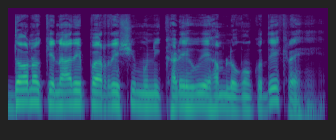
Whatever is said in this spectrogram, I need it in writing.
दोनों किनारे पर ऋषि मुनि खड़े हुए हम लोगों को देख रहे हैं।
